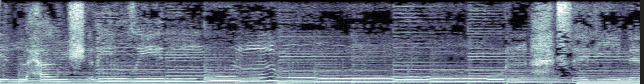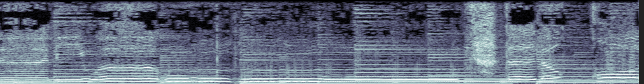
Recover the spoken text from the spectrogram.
وفي الحشر ظل المور سلينا لواؤه تلقى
